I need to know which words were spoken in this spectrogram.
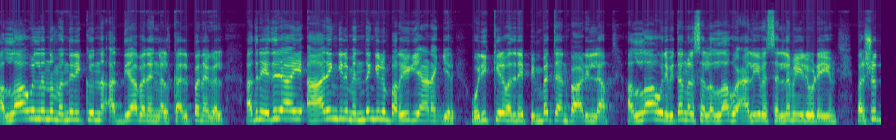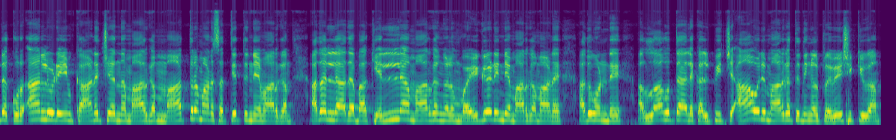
അള്ളാഹുവിൽ നിന്നും വന്നിരിക്കുന്ന അധ്യാപനങ്ങൾ കൽപ്പനകൾ അതിനെതിരായി ആരെങ്കിലും എന്തെങ്കിലും പറയുകയാണെങ്കിൽ ഒരിക്കലും അതിനെ പിൻപറ്റാൻ പാടില്ല. അള്ളാഹുവിന് വിധങ്ങൾ സല്ലാഹു അലി വസല്ലമയിലൂടെയും പരിശുദ്ധ ഖുർആാനിലൂടെയും കാണിച്ചു തന്ന മാർഗം മാത്രമാണ് സത്യത്തിന്റെ മാർഗം. അതല്ലാതെ ബാക്കി എല്ലാ മാർഗങ്ങളും വഴികേടിന്റെ മാർഗമാണ്. അതുകൊണ്ട് അള്ളാഹു താല കൽപ്പിച്ച ആ ഒരു മാർഗത്തിൽ നിങ്ങൾ പ്രവേശിക്കുക.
